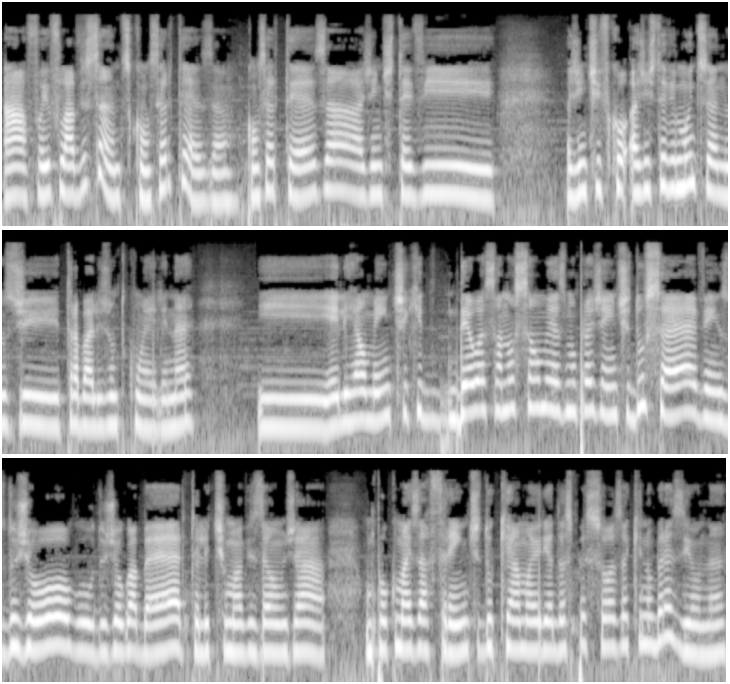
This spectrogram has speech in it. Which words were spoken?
Ah, foi o Flávio Santos, com certeza. Com certeza a gente teve a gente ficou, a gente teve muitos anos de trabalho junto com ele, né? E ele realmente que deu essa noção mesmo pra gente do Sevens, do jogo, do jogo aberto. Ele tinha uma visão já um pouco mais à frente do que a maioria das pessoas aqui no Brasil, né?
